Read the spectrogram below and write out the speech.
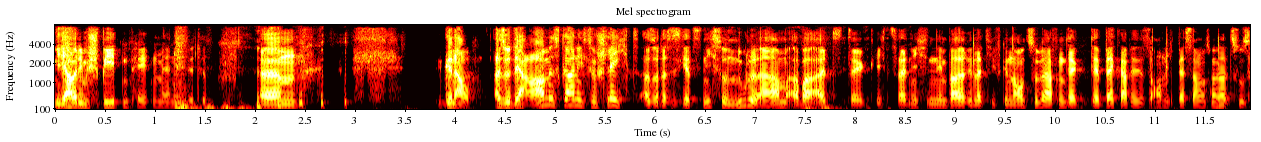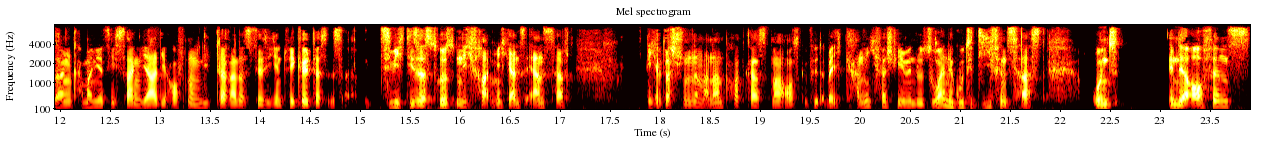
Ja, aber dem späten Peyton Manning, bitte. ähm, Genau. Also der Arm ist gar nicht so schlecht. Also das ist jetzt nicht so ein Nudelarm, aber als der kriegt es halt nicht in den Ball relativ genau zu werfen. Der, der Backup ist jetzt auch nicht besser, muss man dazu sagen. Kann man jetzt nicht sagen, ja, die Hoffnung liegt daran, dass der sich entwickelt. Das ist ziemlich desaströs und ich frage mich ganz ernsthaft, ich habe das schon in einem anderen Podcast mal ausgeführt, aber ich kann nicht verstehen, wenn du so eine gute Defense hast und in der Offense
